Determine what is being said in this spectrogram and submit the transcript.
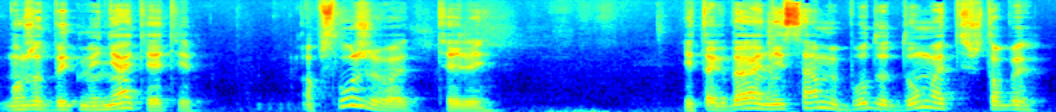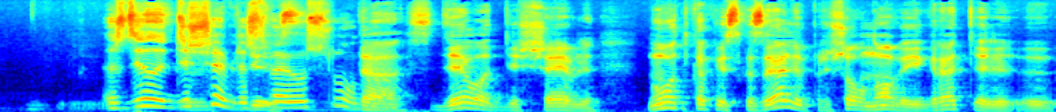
может быть, менять эти обслуживатели. И тогда они сами будут думать, чтобы... Сделать дешевле Д- свою услугу. Да, сделать дешевле. Ну вот, как вы сказали, пришел новый игратель, э,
